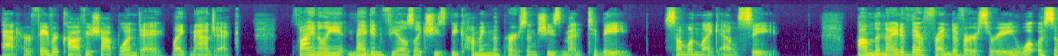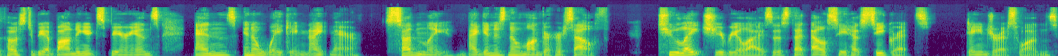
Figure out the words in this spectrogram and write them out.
at her favorite coffee shop one day like magic. Finally, Megan feels like she's becoming the person she's meant to be someone like Elsie. On the night of their friend anniversary, what was supposed to be a bonding experience ends in a waking nightmare. Suddenly, Megan is no longer herself. Too late, she realizes that Elsie has secrets, dangerous ones.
